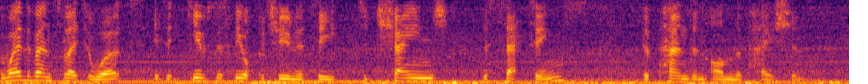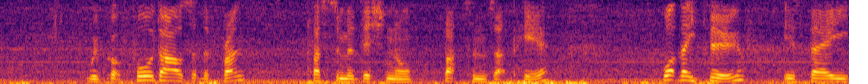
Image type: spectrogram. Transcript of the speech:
the way the ventilator works is it gives us the opportunity to change the settings dependent on the patient. We've got four dials at the front, plus some additional buttons up here. What they do is they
